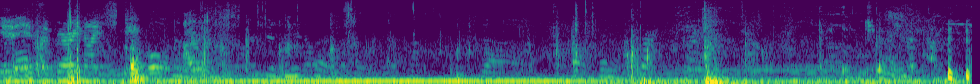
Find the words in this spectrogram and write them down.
It, it's a very nice table. I would Double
